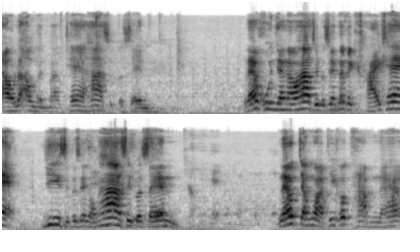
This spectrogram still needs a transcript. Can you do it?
เอาแล้วเอาเงินมาแค่ 50%แล้วคุณยังเอา 50%นั้นไปขายแค่ 20%ของ 50% แล้วจังหวะที่เขาทำนะฮะ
